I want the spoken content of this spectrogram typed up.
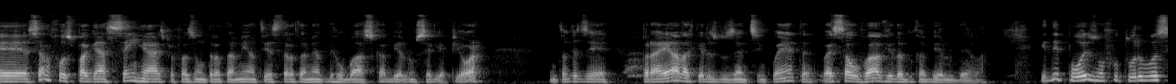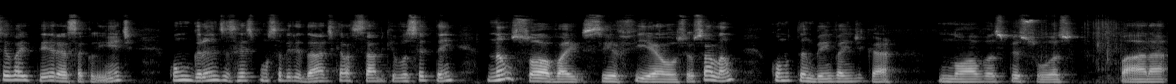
É, se ela fosse pagar 100 reais para fazer um tratamento e esse tratamento derrubasse o cabelo, não seria pior? Então, quer dizer, para ela, aqueles 250 vai salvar a vida do cabelo dela. E depois, no futuro, você vai ter essa cliente com grandes responsabilidades que ela sabe que você tem. Não só vai ser fiel ao seu salão, como também vai indicar novas pessoas para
